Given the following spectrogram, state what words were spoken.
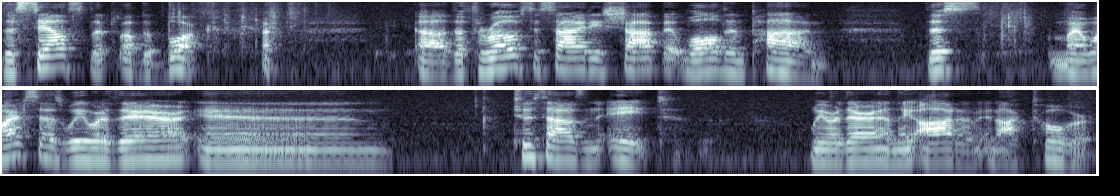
the sales slip of the book. uh, the Thoreau Society shop at Walden Pond. This, my wife says we were there in 2008. We were there in the autumn, in October.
